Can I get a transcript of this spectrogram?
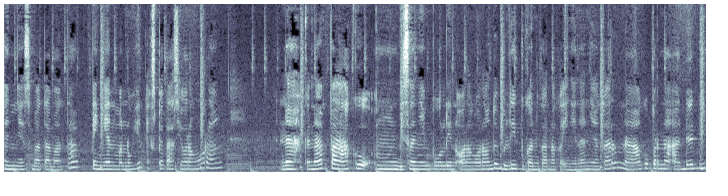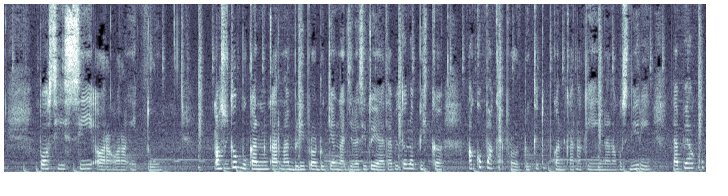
hanya semata-mata pengen menuhin ekspektasi orang-orang. Nah, kenapa aku mm, bisa nyimpulin orang-orang tuh beli bukan karena keinginannya? Karena aku pernah ada di posisi orang-orang itu. Maksudku bukan karena beli produk yang nggak jelas itu ya, tapi itu lebih ke aku pakai produk itu bukan karena keinginan aku sendiri, tapi aku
